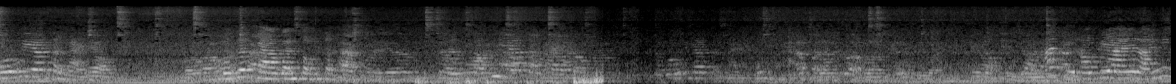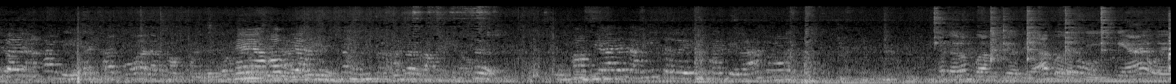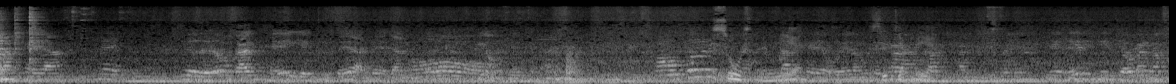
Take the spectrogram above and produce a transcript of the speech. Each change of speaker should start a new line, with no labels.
bữa kia từng ngày rồi bữa rất cao quanh sông từng ngày anh học bia là những cái hè học bia học bia là những cái gì mà chị lá nó
cái đó bằng kiểu để áp thì kéo
su 神面是讲面。
thế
